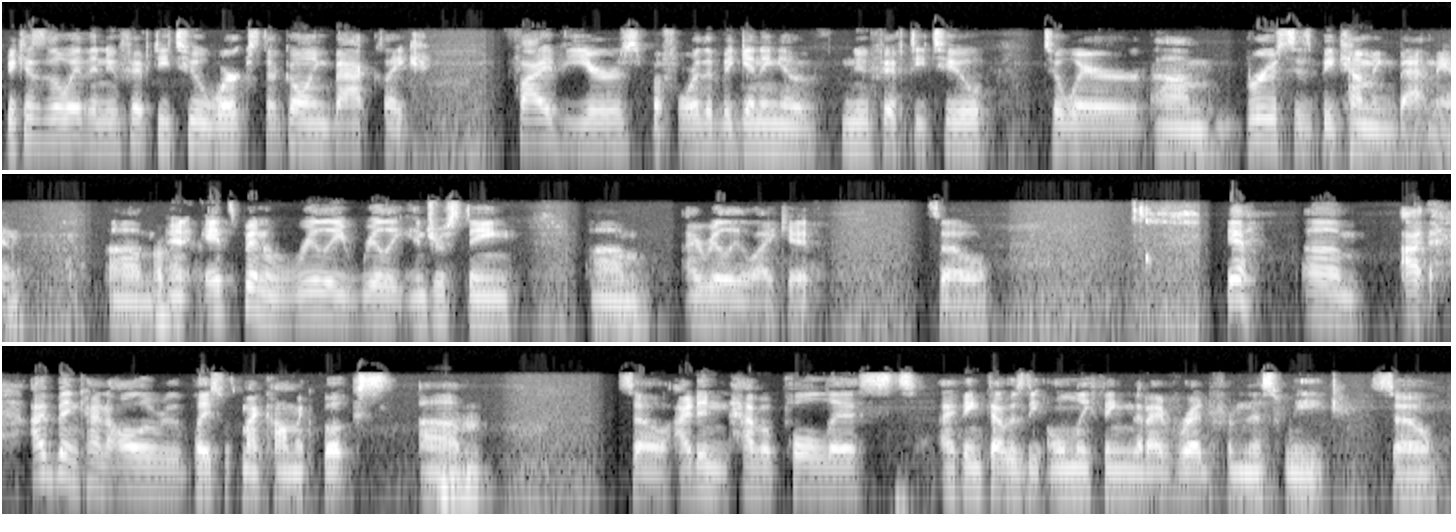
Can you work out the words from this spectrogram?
because of the way the New 52 works, they're going back like five years before the beginning of New 52 to where um, Bruce is becoming Batman. Um, Okay. And it's been really, really interesting. Um, I really like it. So, yeah. Um, I, I've been kind of all over the place with my comic books. Um, So I didn't have a pull list. I think that was the only thing that I've read from this week. So,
